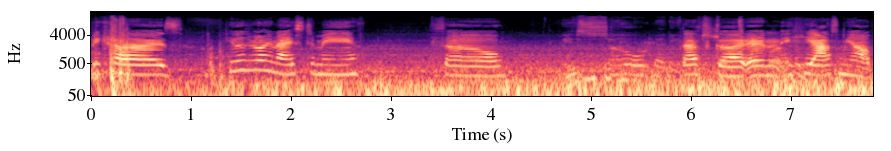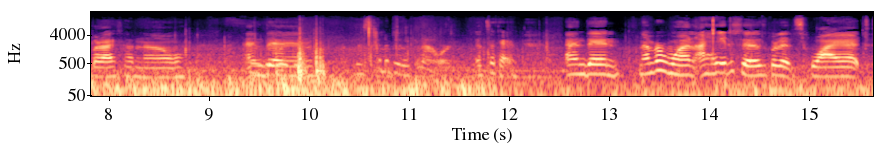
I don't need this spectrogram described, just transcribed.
because he was really nice to me. So So many. that's good. And he asked me out, but I said no. And then This is gonna be like an hour. it's okay. And then number one, I hate to say this, but it's Wyatt.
